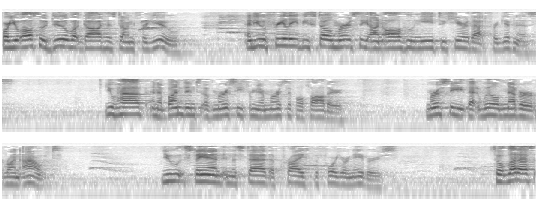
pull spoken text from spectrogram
For you also do what God has done for you, and you freely bestow mercy on all who need to hear that forgiveness. You have an abundance of mercy from your merciful Father, mercy that will never run out. You stand in the stead of Christ before your neighbors. So let us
